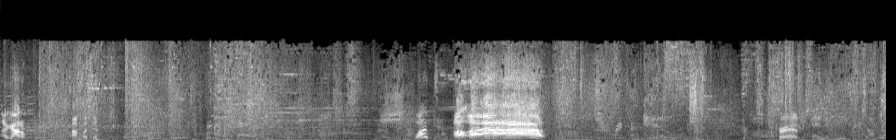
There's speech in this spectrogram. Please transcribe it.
I got him. I'm with you. What? Oh, ah, ah, ah! Cribs. Enemy double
